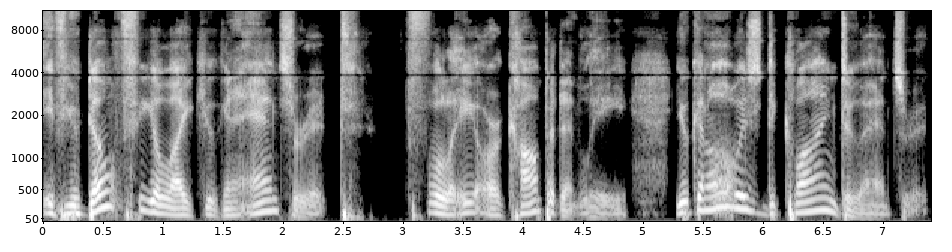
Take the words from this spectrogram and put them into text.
if you don't feel like you can answer it fully or competently, you can always decline to answer it.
